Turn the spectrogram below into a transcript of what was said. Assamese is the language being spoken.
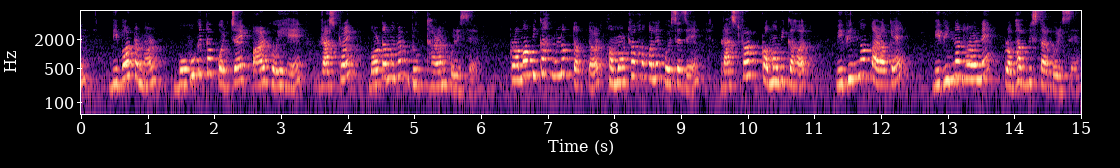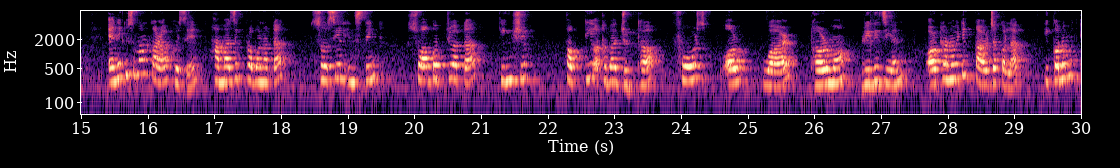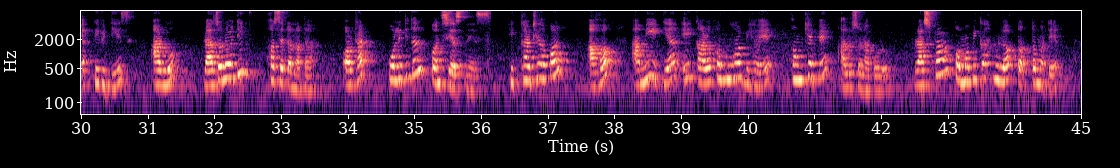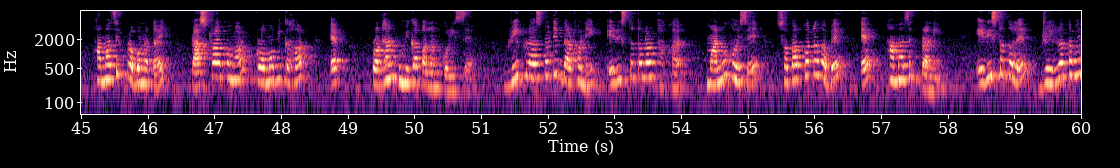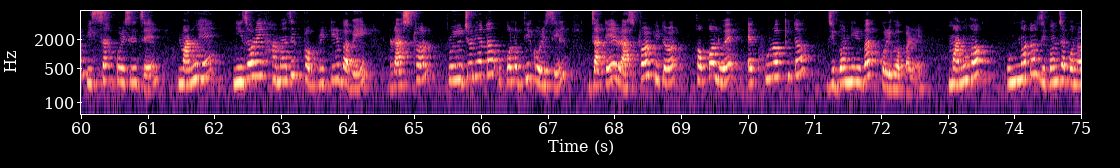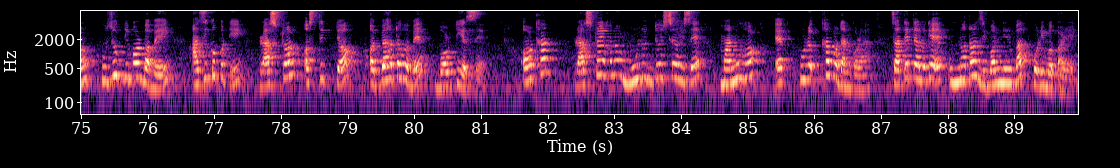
বিৱৰ্তনৰ বহুকেইটা পৰ্যায় পাৰ হৈহে ৰাষ্ট্ৰই বৰ্তমানৰ ৰূপ ধাৰণ কৰিছে। ক্ৰমবিকাশমূলক তত্ত্বৰ সমৰ্থকসকলে কৈছে যে ৰাষ্ট্ৰৰ ক্ৰমবিকাশত বিভিন্ন কাৰকে বিভিন্ন ধৰণে প্ৰভাৱ বিস্তাৰ কৰিছে। এনে কিছুমান কাৰক হৈছে সামাজিক প্ৰৱণতা ছ'চিয়েল ইনষ্টিংক্ট স্বগোত্ৰীয়তা কিংশ্বিপ শক্তি অথবা যুদ্ধ ফ'ৰ্চ অৰ ৱাৰ ধৰ্ম ৰিলিজিয়ন অৰ্থনৈতিক কাৰ্যকলাপ ইকনমিক এক্টিভিটিজ আৰু ৰাজনৈতিক সচেতনতা অৰ্থাৎ পলিটিকেল কনচিয়াছনেছ শিক্ষাৰ্থীসকল আহক আমি এতিয়া এই কাৰকসমূহৰ বিষয়ে সংক্ষেপে আলোচনা কৰোঁ। ৰাষ্ট্ৰৰ ক্ৰমবিকাশমূলক তত্ত্বমতে সামাজিক প্ৰৱণতাই ৰাষ্ট্ৰ এখনৰ ক্ৰমবিকাশত এক প্ৰধান ভূমিকা পালন কৰিছে। গ্ৰীক ৰাজনৈতিক দাৰ্শনিক এৰিষ্টটলৰ ভাষাত মানুহ হৈছে স্বভাৱগতভাৱে এক সামাজিক প্ৰাণী। এৰিষ্টটলে দৃঢ়ভাৱে বিশ্বাস কৰিছিল যে মানুহে নিজৰ এই সামাজিক প্ৰবৃত্তিৰ বাবেই ৰাষ্ট্ৰৰ প্ৰয়োজনীয়তা উপলব্ধি কৰিছিল যাতে ৰাষ্ট্ৰৰ ভিতৰত সকলোৱে এক সুৰক্ষিত জীৱন নিৰ্বাহ কৰিব পাৰে। মানুহক উন্নত জীৱন যাপনৰ সুযোগ দিবৰ বাবেই আজিকোপতি ৰাষ্ট্ৰৰ অস্তিত্ব অব্যাহতভাৱে বৰ্তি আছে। অৰ্থাৎ ৰাষ্ট্ৰ এখনৰ মূল উদ্দেশ্য হৈছে মানুহক এক সুৰক্ষা প্ৰদান কৰা যাতে তেওঁলোকে এক উন্নত জীৱন নিৰ্বাহ কৰিব পাৰে।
